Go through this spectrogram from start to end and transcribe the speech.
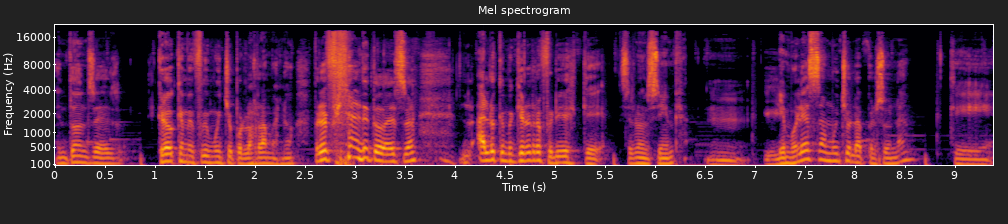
Entonces, creo que me fui mucho por las ramas, ¿no? Pero al final de todo eso, a lo que me quiero referir es que ser un simp mm, le molesta mucho a la persona que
